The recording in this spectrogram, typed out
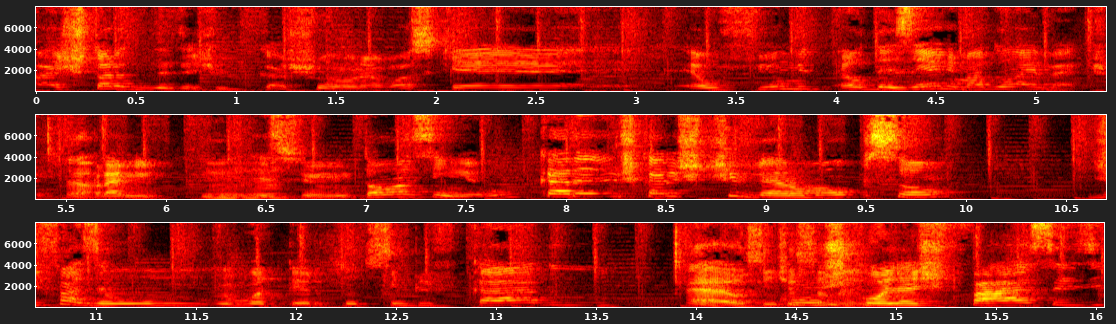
A história do Detetive Pikachu é um negócio que é. É o filme, é o desenho animado live action, É. pra mim, Uhum. esse filme. Então, assim, o cara, os caras tiveram uma opção de fazer um, um roteiro todo simplificado, É, eu senti isso com também. escolhas fáceis e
